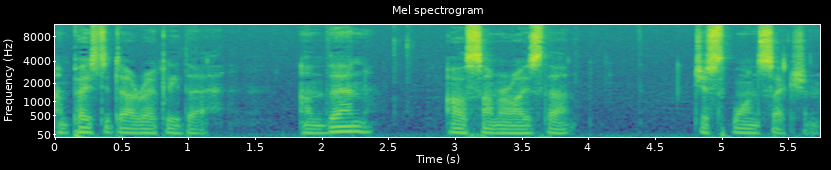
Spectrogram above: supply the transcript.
and paste it directly there. And then I'll summarize that, just one section.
